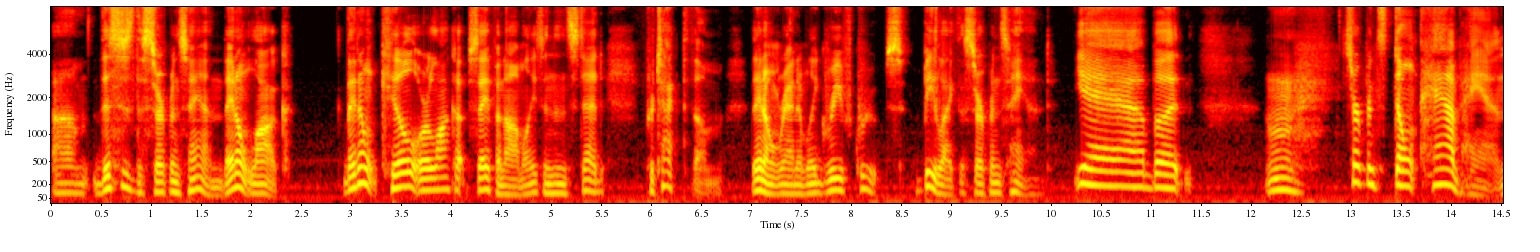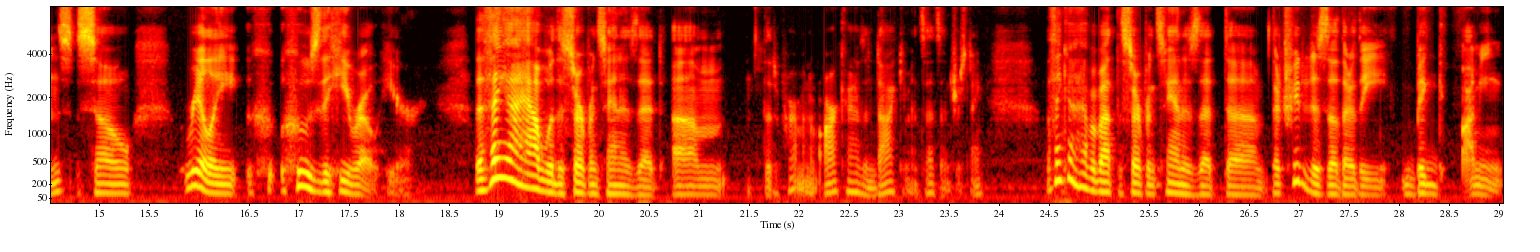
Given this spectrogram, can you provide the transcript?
Um, this is the Serpent's Hand. They don't lock, they don't kill or lock up safe anomalies, and instead protect them. They don't randomly grief groups. Be like the Serpent's Hand. Yeah, but mm, serpents don't have hands, so really, wh who's the hero here? The thing I have with the Serpent's Hand is that um, the Department of Archives and Documents. That's interesting. The thing I have about the Serpent's Hand is that uh, they're treated as though they're the big. I mean,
